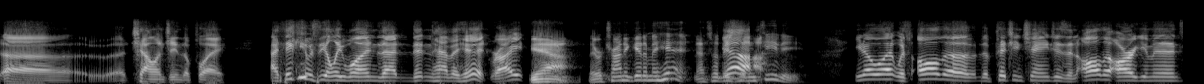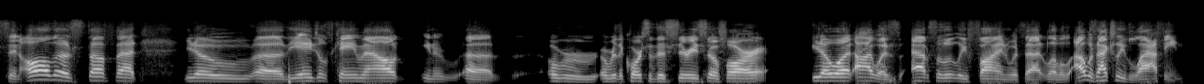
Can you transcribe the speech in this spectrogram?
uh, challenging the play. I think he was the only one that didn't have a hit, right? yeah, they were trying to get him a hit. That's what they said on TV. You know what? With all the the pitching changes and all the arguments and all the stuff that you know uh, the Angels came out, you know, uh, over over the course of this series so far, you know what? I was absolutely fine with that level. I was actually laughing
